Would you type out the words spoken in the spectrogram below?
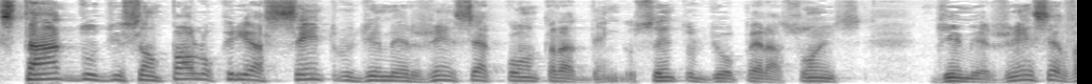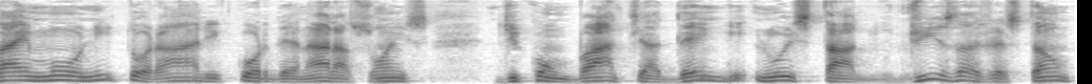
Estado de São Paulo cria centro de emergência contra a dengue. O Centro de Operações de Emergência vai monitorar e coordenar ações de combate à dengue no Estado, diz a gestão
